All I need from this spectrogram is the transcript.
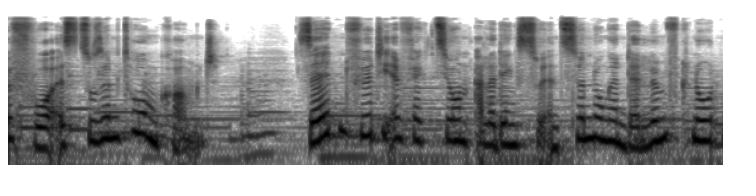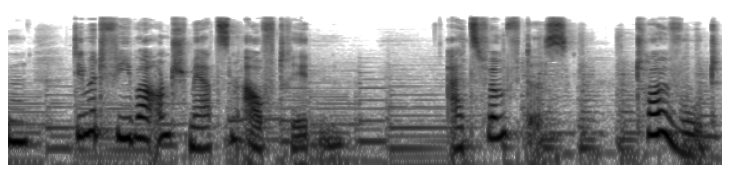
bevor es zu Symptomen kommt. Selten führt die Infektion allerdings zu Entzündungen der Lymphknoten, die mit Fieber und Schmerzen auftreten. Als fünftes Tollwut.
